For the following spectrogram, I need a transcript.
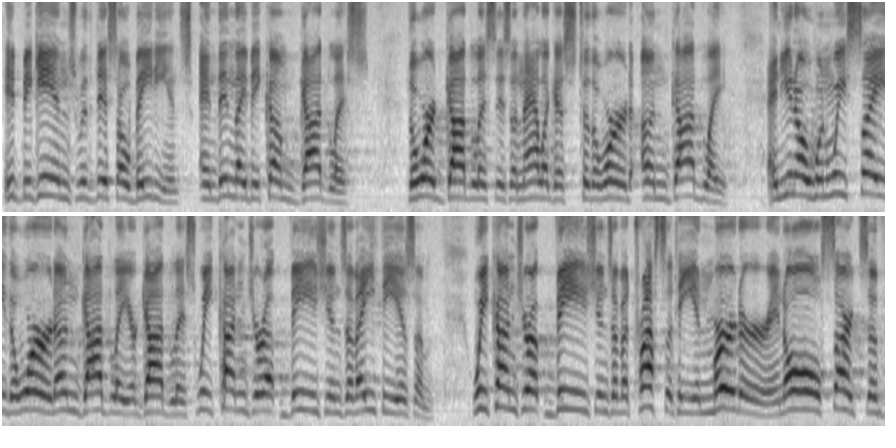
It begins with disobedience, and then they become godless. The word godless is analogous to the word ungodly. And you know, when we say the word ungodly or godless, we conjure up visions of atheism. We conjure up visions of atrocity and murder and all sorts of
